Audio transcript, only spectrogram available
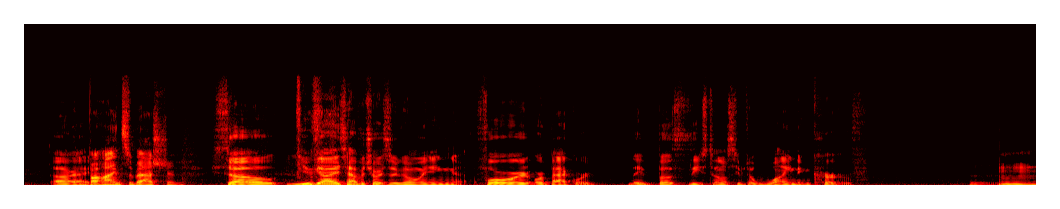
All right. behind Sebastian. So you guys have a choice of going forward or backward. They both these tunnels seem to wind and curve. Hmm.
